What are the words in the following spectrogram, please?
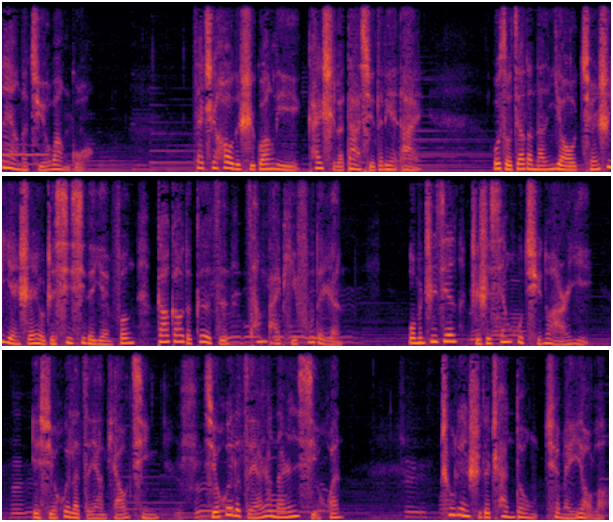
那样的绝望过。在之后的时光里，开始了大学的恋爱。我所交的男友全是眼神有着细细的眼峰、高高的个子、苍白皮肤的人。我们之间只是相互取暖而已，也学会了怎样调情，学会了怎样让男人喜欢。初恋时的颤动却没有了，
